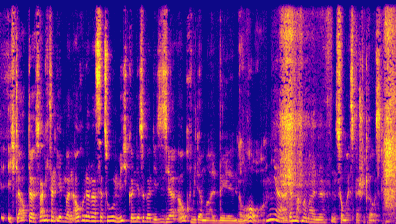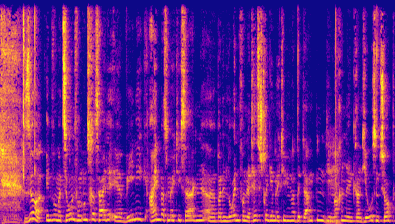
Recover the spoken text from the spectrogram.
Ich glaube, da sage ich dann irgendwann auch wieder was dazu. Mich könnt ihr sogar dieses Jahr auch wieder mal wählen. Oh, Ja, dann machen wir mal eine, ein Sommer-Special draus. So, Informationen von unserer Seite eher wenig. Ein, was möchte ich sagen, äh, bei den Leuten von der Teststrecke möchte ich mich mal bedanken. Die machen einen grandiosen Job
